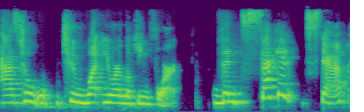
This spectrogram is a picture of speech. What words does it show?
as to, to what you're looking for. The second step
